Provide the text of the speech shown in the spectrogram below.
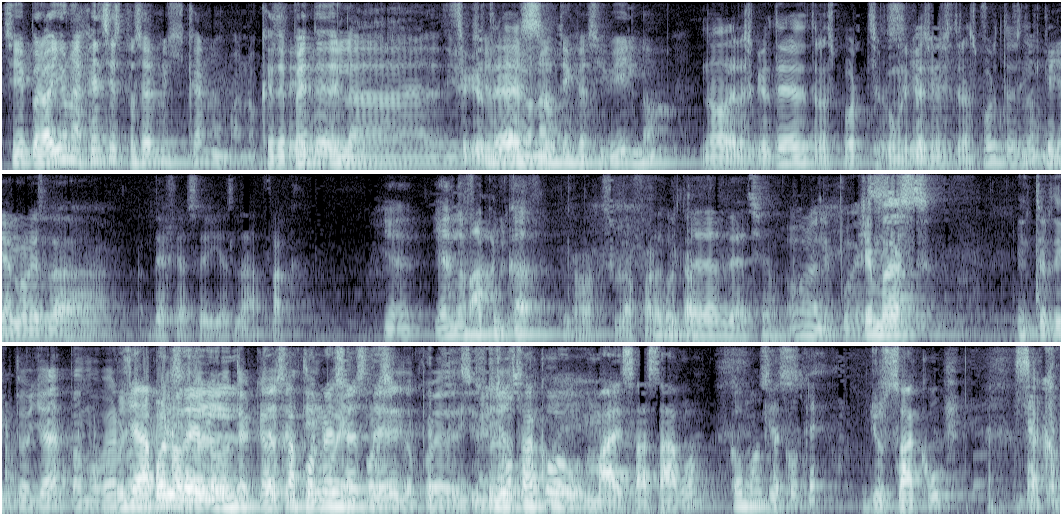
Sí, pero hay una agencia espacial mexicana, mano, que depende de la Dirección de Secretaría de Aeronáutica Civil, ¿no? No, de la Secretaría de Transportes, Comunicaciones y Transportes, ¿no? Que ya no es la DGAC, ya es la FAC. Ya, ya es la facultad. No, es la Facultad de facultad. Aviación. Órale, pues. ¿Qué más? Interdicto ya para movernos. Pues ya, porque bueno, si no, del, del japonés tiempo este, no puede decir. Yusaku Maezasawa. ¿Cómo? ¿Saco qué? Yusaku. Saco,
